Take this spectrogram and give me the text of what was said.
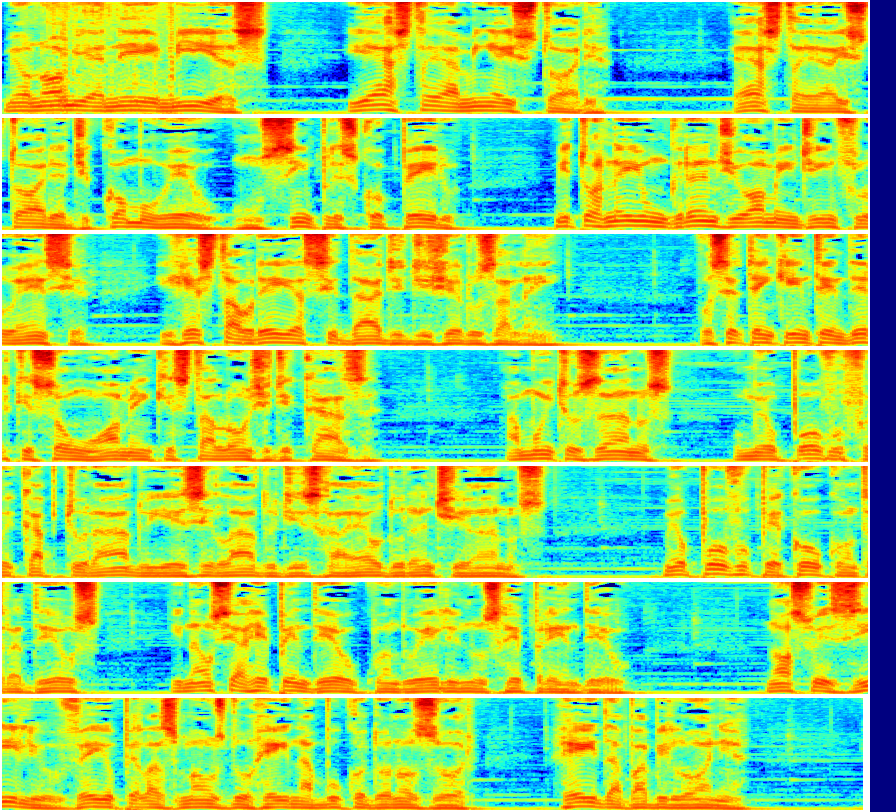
Meu nome é Neemias e esta é a minha história. Esta é a história de como eu, um simples copeiro, me tornei um grande homem de influência e restaurei a cidade de Jerusalém. Você tem que entender que sou um homem que está longe de casa. Há muitos anos, o meu povo foi capturado e exilado de Israel durante anos. Meu povo pecou contra Deus e não se arrependeu quando ele nos repreendeu. Nosso exílio veio pelas mãos do rei Nabucodonosor, rei da Babilônia.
